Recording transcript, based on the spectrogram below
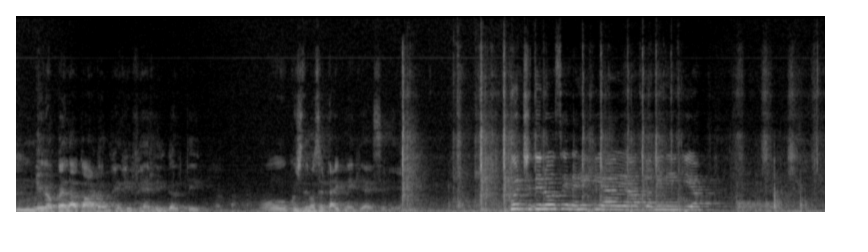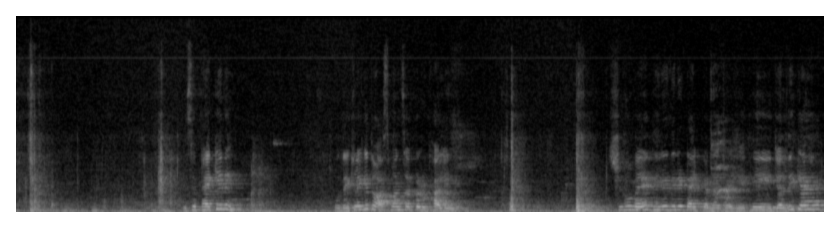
मेरा पहला कार्ड और मेरी पहली गलती वो कुछ दिनों से टाइप नहीं किया इसीलिए। कुछ दिनों से नहीं किया या कभी नहीं किया? इसे फेंके नहीं। वो देख लेंगे तो आसमान सर पर उठा लेंगे। शुरू में धीरे धीरे टाइप करना चाहिए। इतनी जल्दी क्या है?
